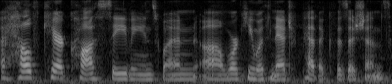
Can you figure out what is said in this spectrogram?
a healthcare cost savings when uh, working with naturopathic physicians.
